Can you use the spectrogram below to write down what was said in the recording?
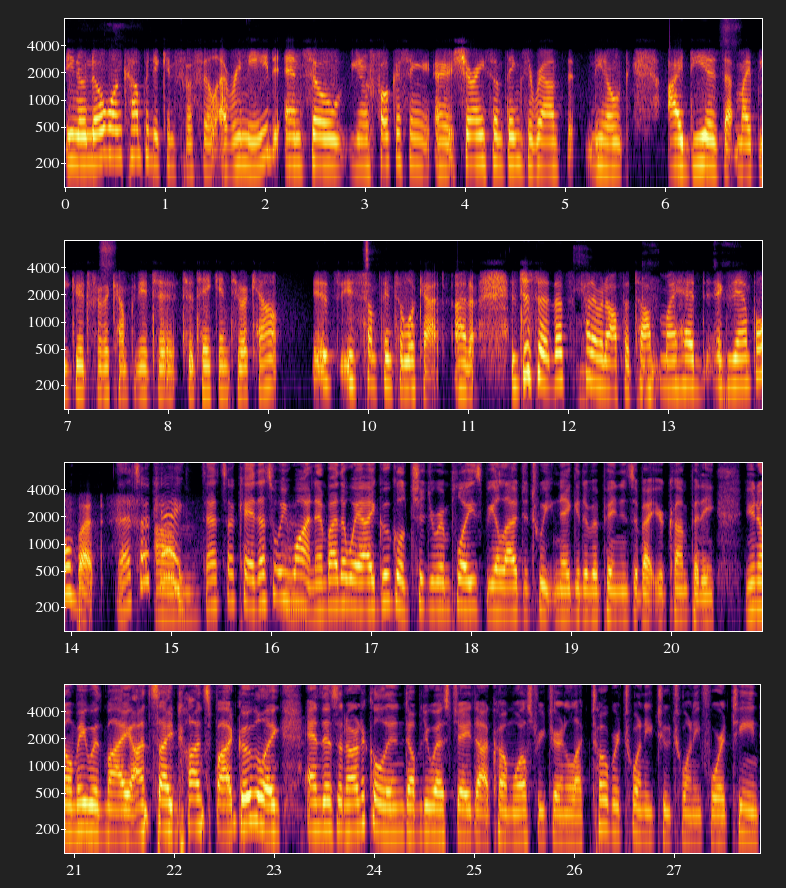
you know, no one company can fulfill every need, and so you know, focusing, uh, sharing some things around, you know, ideas that might be good for the company to to take into account it's, it's something to look at. I don't. It's just a, that's kind of an off the top of my head example, but that's okay. Um, that's okay. That's what we want. And by the way, I googled should your employees be allowed to tweet negative opinions about your company. You know me with my on-site, on-spot googling, and there's an article in WSJ.com, Wall Street Journal, October 22, 2014.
